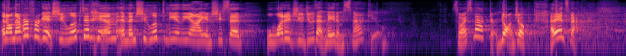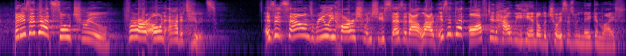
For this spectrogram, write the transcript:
And I'll never forget, she looked at him and then she looked me in the eye and she said, well, what did you do that made him smack you? So I smacked her. No, I'm joking. I didn't smack her. But isn't that so true for our own attitudes? As it sounds really harsh when she says it out loud, isn't that often how we handle the choices we make in life?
